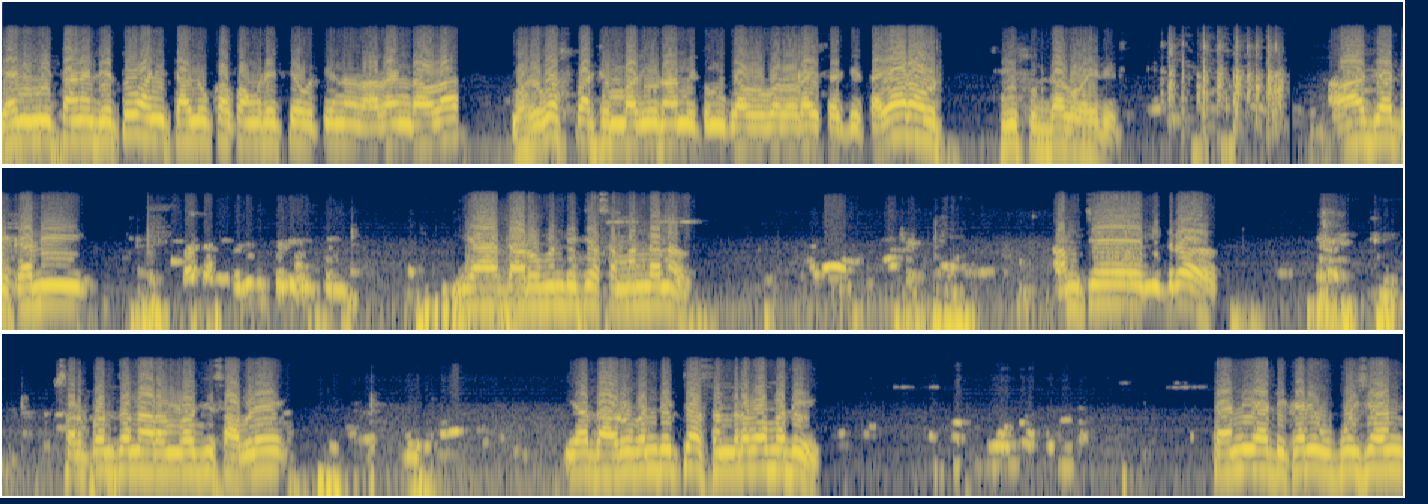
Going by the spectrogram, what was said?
या निमित्ताने देतो आणि तालुका काँग्रेसच्या वतीनं नारायणरावला भरघोस पाठिंबा देऊन आम्ही तुमच्याबरोबर लढाईसाठी तयार आहोत ही सुद्धा ग्वाही देतो. आज या ठिकाणी या दारूबंदीच्या संबंधानं आमचे मित्र सरपंच नारायणरावजी साबळे या दारूबंदीच्या संदर्भामध्ये त्यांनी या ठिकाणी उपोषण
